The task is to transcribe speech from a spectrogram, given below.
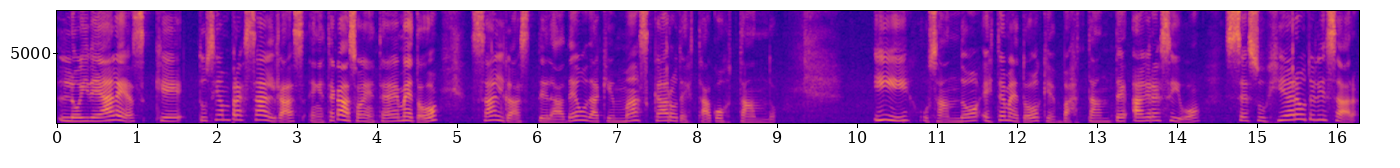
lo ideal es que tú siempre salgas, en este caso, en este método, salgas de la deuda que más caro te está costando. Y usando este método que es bastante agresivo, se sugiere utilizar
